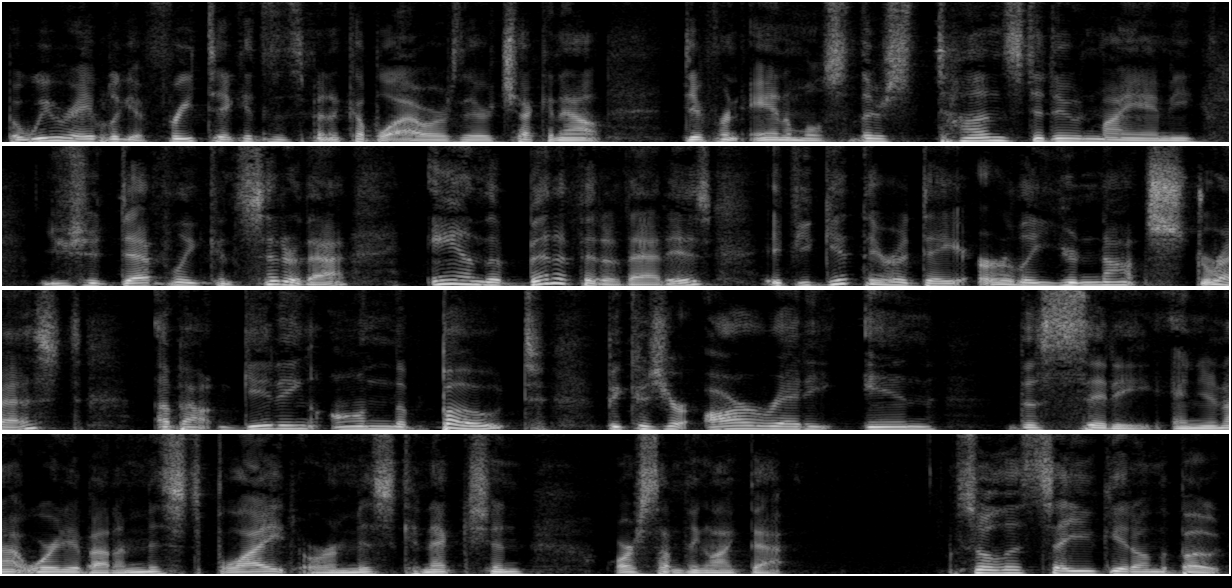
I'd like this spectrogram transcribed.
but we were able to get free tickets and spend a couple hours there checking out different animals. So there's tons to do in Miami. You should definitely consider that. And the benefit of that is if you get there a day early, you're not stressed about getting on the boat because you're already in the city and you're not worried about a missed flight or a missed connection or something like that. So let's say you get on the boat.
